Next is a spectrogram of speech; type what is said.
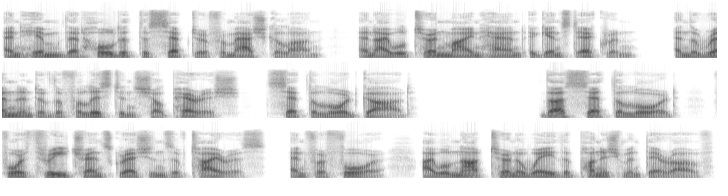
and him that holdeth the scepter from Ashkelon, and I will turn mine hand against Ekron, and the remnant of the Philistines shall perish, saith the Lord God. Thus saith the Lord, for three transgressions of Tyrus, and for four, I will not turn away the punishment thereof,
